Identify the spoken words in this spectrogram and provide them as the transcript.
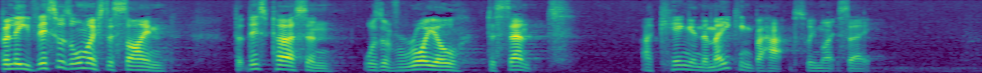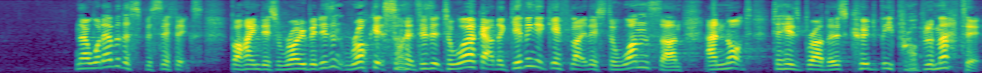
believe this was almost a sign that this person was of royal descent. A king in the making, perhaps, we might say. Now, whatever the specifics behind this robe, it isn't rocket science, is it, to work out that giving a gift like this to one son and not to his brothers could be problematic.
